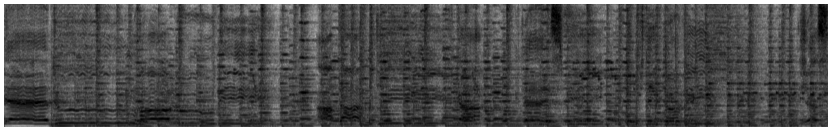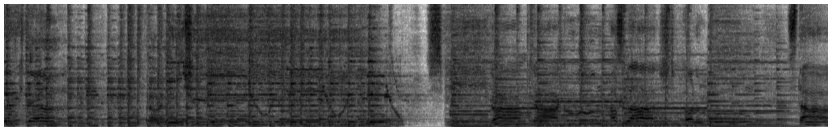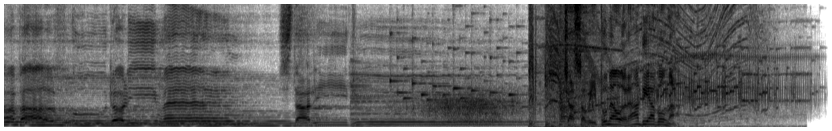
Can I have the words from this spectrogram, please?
je dům stával v údolí mém starý dům. Časový tunel Rádia Vlna.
